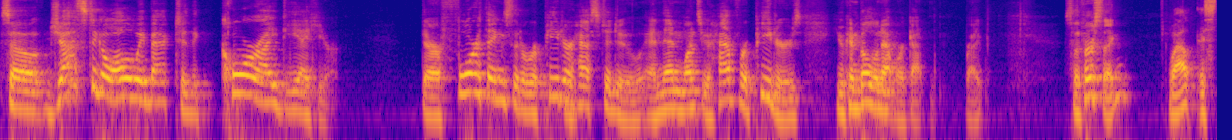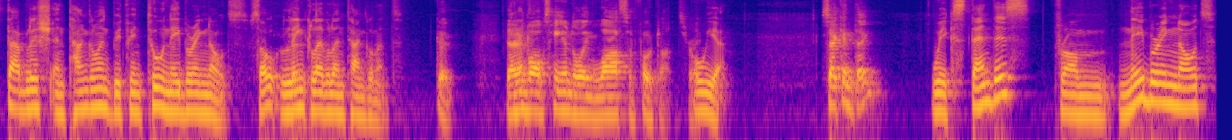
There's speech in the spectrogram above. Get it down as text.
So just to go all the way back to the core idea here, there are four things that a repeater has to do, and then once you have repeaters, you can build a network out of them, right? So the first thing... Well, establish entanglement between two neighboring nodes. So link level entanglement. Good. That Next. involves handling loss of photons, right? Oh, yeah. Second thing? We extend this from neighboring nodes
